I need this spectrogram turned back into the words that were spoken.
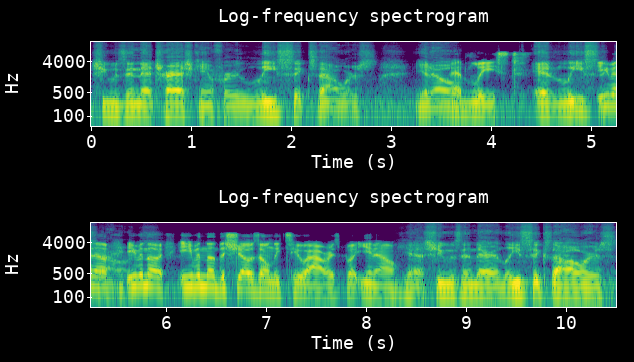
She was in that trash can for at least six hours. You know, at least. at least six Even though hours. even though even though the show's only 2 hours, but you know. Yeah, she was in there at least six hours,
